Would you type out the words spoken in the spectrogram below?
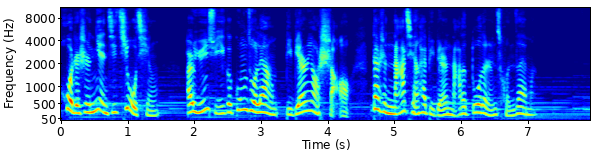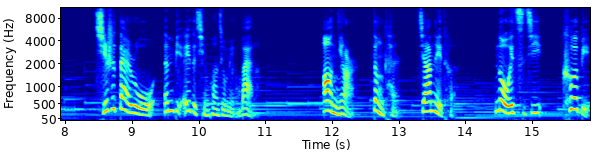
或者是念及旧情，而允许一个工作量比别人要少，但是拿钱还比别人拿得多的人存在吗？其实带入 NBA 的情况就明白了，奥尼尔、邓肯、加内特、诺维茨基、科比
